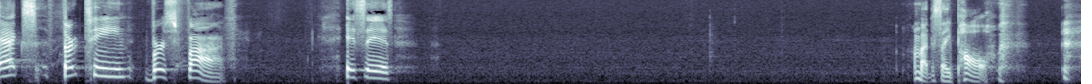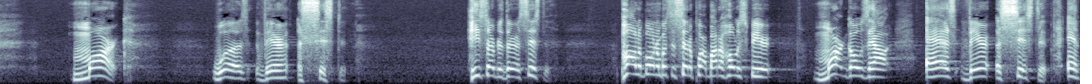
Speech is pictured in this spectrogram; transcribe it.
Acts 13, verse 5, it says, I'm about to say Paul. Mark was their assistant. He served as their assistant. Paul and Barnabas are set apart by the Holy Spirit. Mark goes out as their assistant. And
